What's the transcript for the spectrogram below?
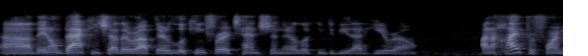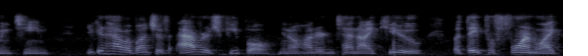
uh, they don't back each other up. They're looking for attention. They're looking to be that hero. On a high performing team, you can have a bunch of average people, you know, 110 IQ, but they perform like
